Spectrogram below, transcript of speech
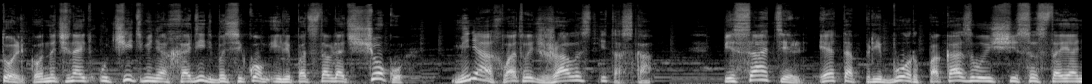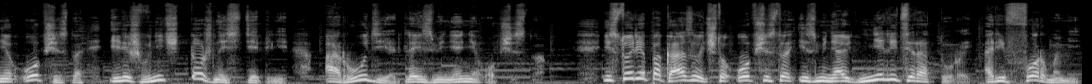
только он начинает учить меня ходить босиком или подставлять щеку, меня охватывает жалость и тоска. Писатель – это прибор, показывающий состояние общества и лишь в ничтожной степени орудие для изменения общества. История показывает, что общество изменяют не литературой, а реформами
